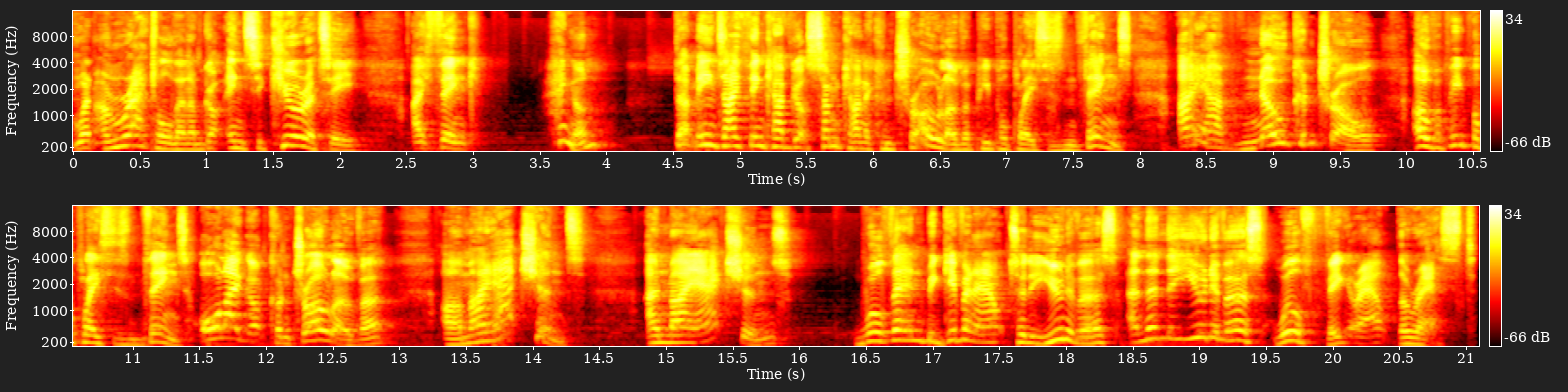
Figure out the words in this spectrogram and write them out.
when I'm rattled and I've got insecurity, I think, hang on, that means I think I've got some kind of control over people, places, and things. I have no control over people, places, and things. All I got control over are my actions. And my actions will then be given out to the universe, and then the universe will figure out the rest.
